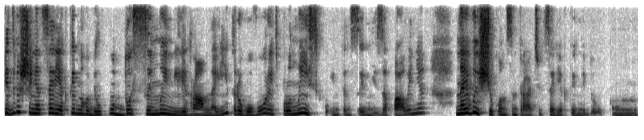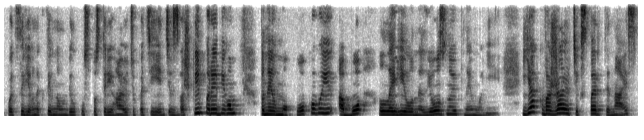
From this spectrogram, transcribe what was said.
Підвищення це реактивного білку до 7 мг на літр говорить про низьку інтенсивність запалення. Найвищу концентрацію це реактивний білок. По білку спостерігають у пацієнтів з важким перебігом пневмококової або легіонельозної пневмонії. Як вважають експерти НАЙС,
